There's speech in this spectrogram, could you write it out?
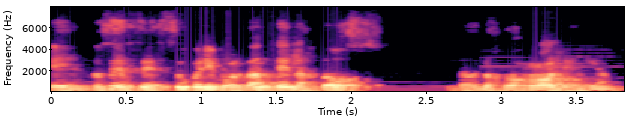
Eh, entonces es súper importante los dos, los, dos roles, digamos.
